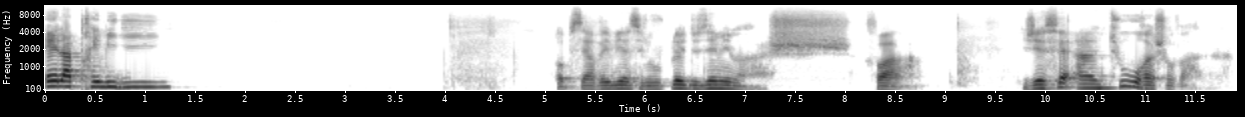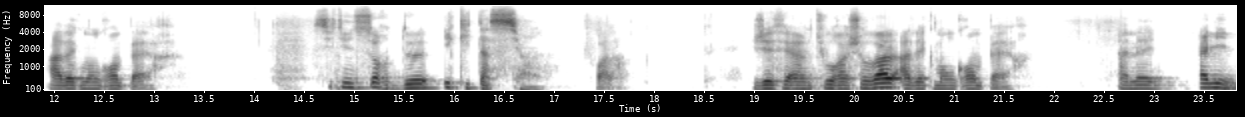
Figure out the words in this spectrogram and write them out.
Et l'après-midi, Observez bien, s'il vous plaît, deuxième image. Voilà. J'ai fait un tour à cheval avec mon grand-père. C'est une sorte de. Voilà. J'ai fait un tour à cheval avec mon grand-père. Amen. Amin,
